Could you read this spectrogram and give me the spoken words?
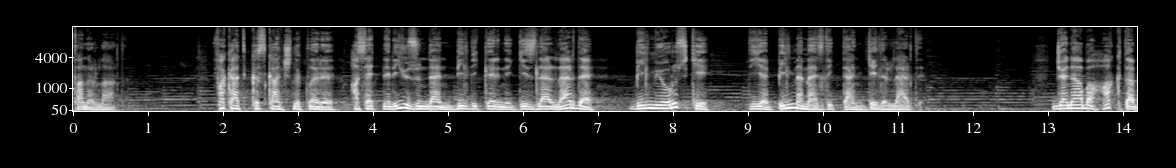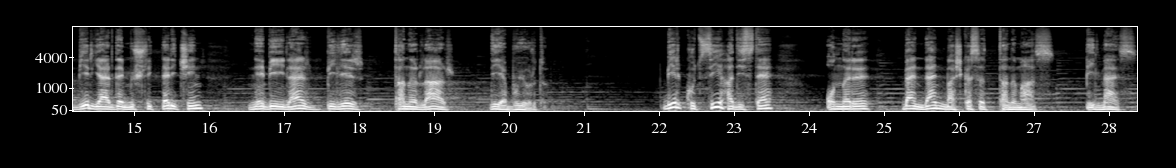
tanırlardı. Fakat kıskançlıkları, hasetleri yüzünden bildiklerini gizlerler de bilmiyoruz ki diye bilmemezlikten gelirlerdi. Cenabı Hak da bir yerde müşrikler için nebiler bilir, tanırlar diye buyurdu. Bir kutsi hadiste onları benden başkası tanımaz, bilmez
